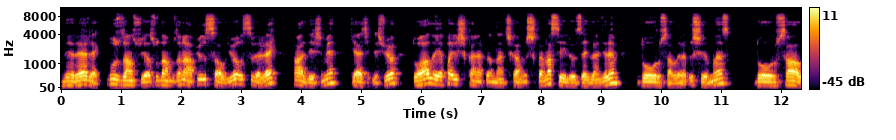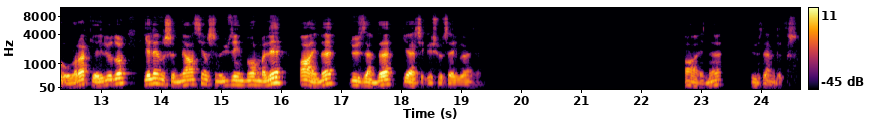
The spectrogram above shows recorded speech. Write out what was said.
vererek buzdan suya, sudan buza ne yapıyor? Isı alıyor. Isı vererek hal değişimi gerçekleşiyor. Doğal ve yapay ışık kaynaklarından çıkan ışıklar nasıl yayılıyor sevgili öğrencilerim? Doğrusal. Evet ışığımız doğrusal olarak yayılıyordu. Gelen ışığın, yansıyan ışığın ve yüzeyin normali aynı düzlemde gerçekleşiyor sevgili. Aynı düzlemdedir.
